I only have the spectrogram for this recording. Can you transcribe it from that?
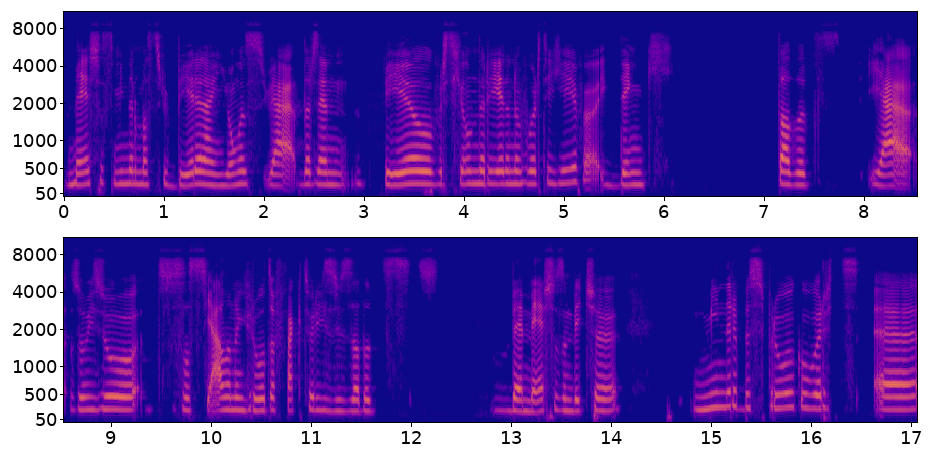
meisjes minder masturberen dan jongens, ja, er zijn veel verschillende redenen voor te geven. Ik denk dat het ja, sowieso het sociale een grote factor is, dus dat het bij meisjes een beetje minder besproken wordt eh,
